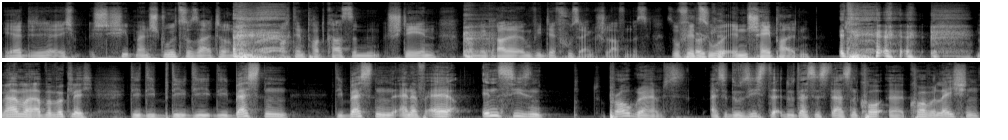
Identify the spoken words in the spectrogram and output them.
Ja, ich schieb meinen Stuhl zur Seite und mach den Podcast im Stehen, weil mir gerade irgendwie der Fuß eingeschlafen ist. So viel zu Okay. in Shape halten. Nein, Mann, aber wirklich, die, die, die, die, die besten, die besten NFL In-Season Programs, also du siehst, du, das ist, da ist eine Co äh, Correlation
